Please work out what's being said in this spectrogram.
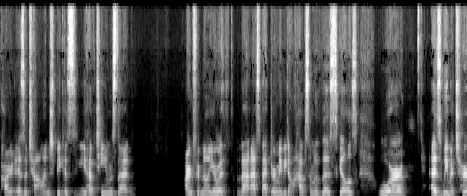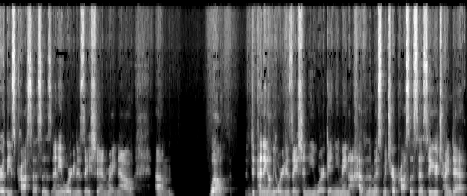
part is a challenge because you have teams that aren't familiar with that aspect or maybe don't have some of those skills. Or as we mature these processes any organization right now um, well depending on the organization you work in you may not have the most mature processes. So you're trying to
